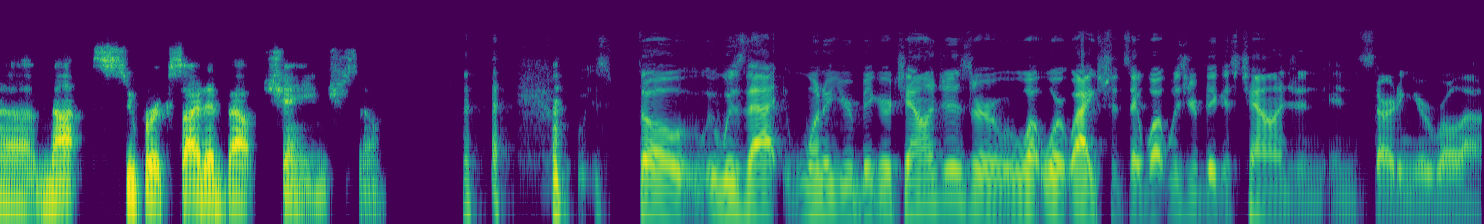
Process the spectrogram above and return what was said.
uh, not super excited about change. So So was that one of your bigger challenges, or what? Were, I should say, what was your biggest challenge in in starting your rollout?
